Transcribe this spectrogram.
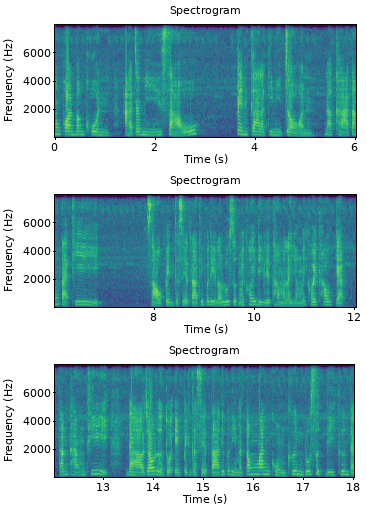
มังกรบางคนอาจจะมีเสา เป็นกาลกินีจรนะคะ ตั้งแต่ที่เสาเป็นเกษตราธิบดีแล้วรู้สึกไม่ค่อยดีเลยทำอะไรยังไม่ค่อยเข้าแก็บทั้งๆทที่ดาวเจ้าเรือนตัวเองเป็นเกษตราธิบดีมันต้องมั่นคงขึ้น รู้สึกดีขึ้น แต่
